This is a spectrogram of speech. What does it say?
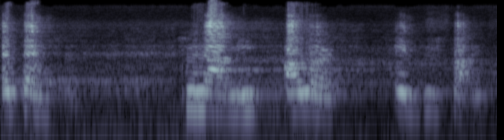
Attention. Tsunami alert exercise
